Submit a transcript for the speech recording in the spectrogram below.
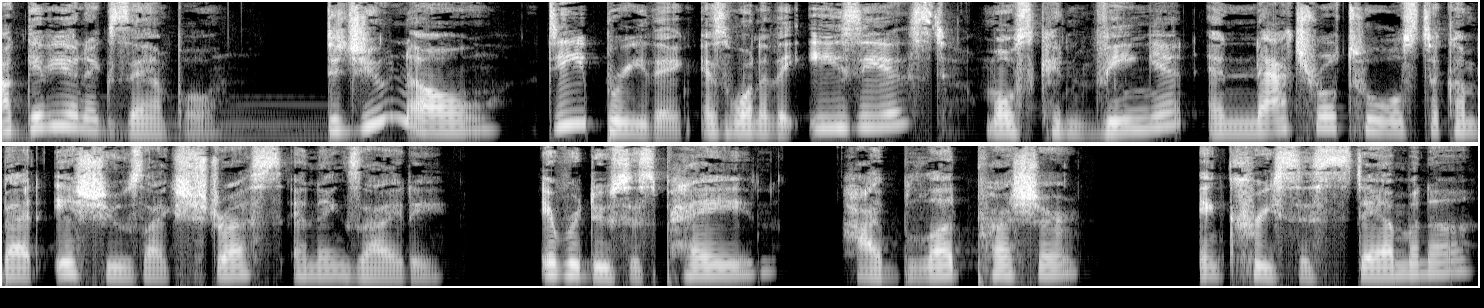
I'll give you an example. Did you know deep breathing is one of the easiest, most convenient, and natural tools to combat issues like stress and anxiety? It reduces pain, high blood pressure, increases stamina,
